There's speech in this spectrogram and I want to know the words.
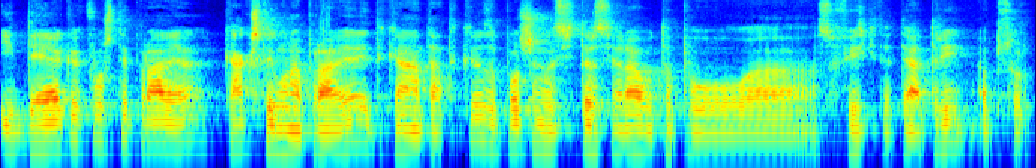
идея какво ще правя, как ще го направя и така нататък. Започнах да си търся работа по а, Софийските театри. Абсурд.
